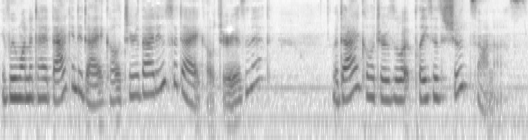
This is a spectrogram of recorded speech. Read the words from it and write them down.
if we want to tie it back into diet culture, that is the diet culture, isn't it? The diet culture is what places shoulds on us.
